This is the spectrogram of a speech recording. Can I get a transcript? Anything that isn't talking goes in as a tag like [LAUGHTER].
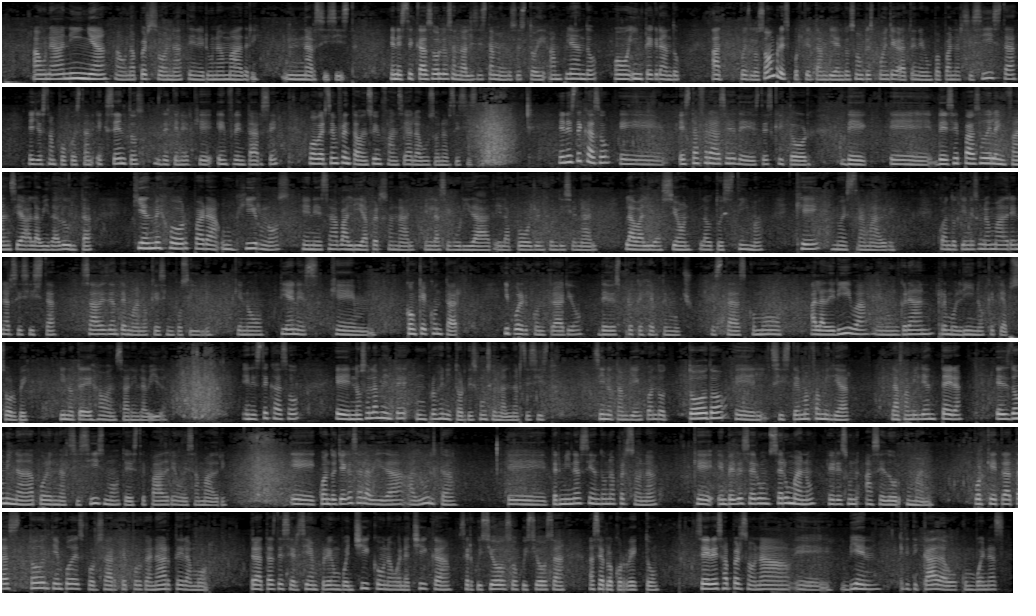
a una niña, a una persona, tener una madre narcisista. En este caso los análisis también los estoy ampliando o integrando a pues los hombres, porque también los hombres pueden llegar a tener un papá narcisista, ellos tampoco están exentos de tener que enfrentarse o haberse enfrentado en su infancia al abuso narcisista. En este caso, eh, esta frase de este escritor de, eh, de ese paso de la infancia a la vida adulta, ¿quién mejor para ungirnos en esa valía personal, en la seguridad, el apoyo incondicional? La validación, la autoestima que nuestra madre. Cuando tienes una madre narcisista, sabes de antemano que es imposible, que no tienes que, mm, con qué contar y por el contrario debes protegerte mucho. Estás como a la deriva en un gran remolino que te absorbe y no te deja avanzar en la vida. En este caso, eh, no solamente un progenitor disfuncional narcisista, sino también cuando todo el sistema familiar, la familia entera, es dominada por el narcisismo de este padre o esa madre. Eh, cuando llegas a la vida adulta, eh, terminas siendo una persona que en vez de ser un ser humano, eres un hacedor humano, porque tratas todo el tiempo de esforzarte por ganarte el amor, Tratas de ser siempre un buen chico, una buena chica, ser juicioso, juiciosa, hacer lo correcto, ser esa persona eh, bien criticada o con buenas,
